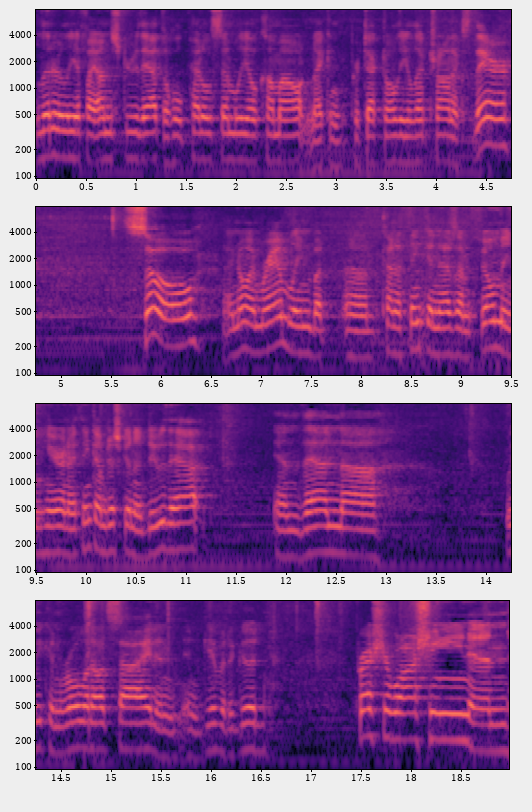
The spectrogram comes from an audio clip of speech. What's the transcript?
literally if I unscrew that the whole pedal assembly will come out and I can protect all the electronics there. So I know I'm rambling but I'm kind of thinking as I'm filming here and I think I'm just going to do that and then uh, we can roll it outside and, and give it a good pressure washing and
